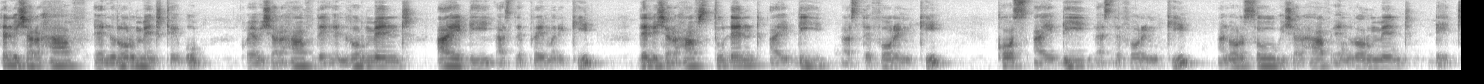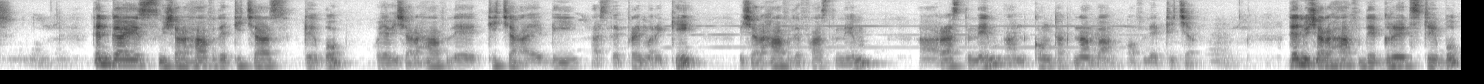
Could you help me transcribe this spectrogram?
Then we shall have enrollment table where we shall have the enrollment ID as the primary key. Then we shall have student ID as the foreign key, course ID as the foreign key, and also we shall have enrollment date. Then guys, we shall have the teachers table where we shall have the teacher ID as the primary key. We shall have the first name, uh, last name, and contact number of the teacher. Then we shall have the grades table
